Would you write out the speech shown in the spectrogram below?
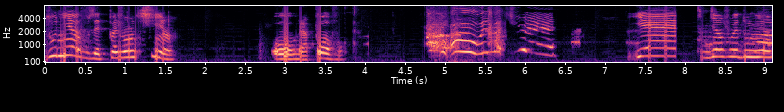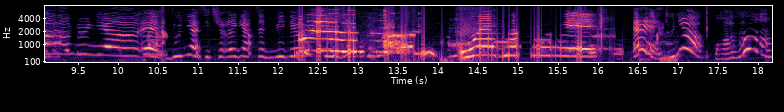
Dunia, vous êtes pas gentil. Hein. Oh, la pauvre. Oh, elle m'a tué. Yeah. Bien joué, Dunia. Ah, Dunia. Eh, Dunia, si tu regardes cette vidéo, je. Ouais, bien joué. Eh, Dunia, bravo. hein.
